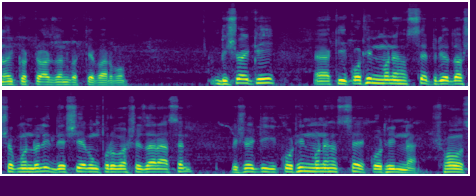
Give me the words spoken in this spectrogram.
নৈকট্য অর্জন করতে পারব। বিষয়টি কি কঠিন মনে হচ্ছে, প্রিয় দর্শক মণ্ডলী, দেশে এবং প্রবাসে যারা আছেন বিষয়টি কি কঠিন মনে হচ্ছে? কঠিন না, সহজ।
